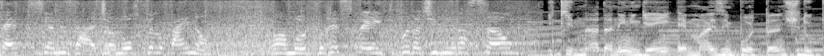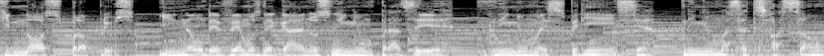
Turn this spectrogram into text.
sexo e amizade. O amor pelo pai não. É um amor por respeito, por admiração. E que nada nem ninguém é mais importante do que nós próprios. E não devemos negar-nos nenhum prazer, nenhuma experiência, nenhuma satisfação,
